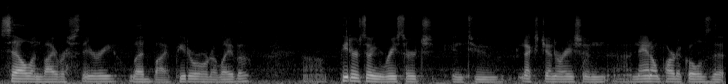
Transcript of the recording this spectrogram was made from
Cell and Virus Theory, led by Peter Ortoleva. Uh, Peter's doing research into next generation uh, nanoparticles that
